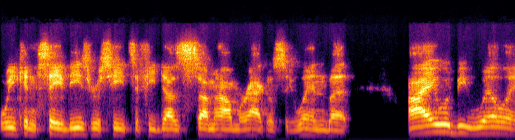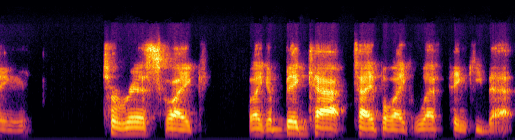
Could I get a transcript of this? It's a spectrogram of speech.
we can save these receipts if he does somehow miraculously win, but I would be willing to risk like like a big cat type of like left pinky bet.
